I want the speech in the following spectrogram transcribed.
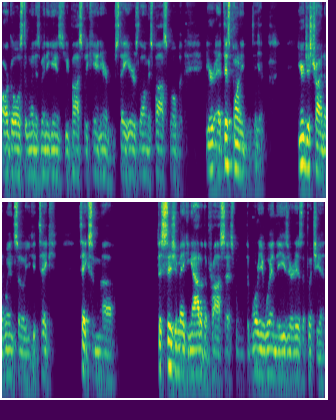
our goal is to win as many games as we possibly can here and stay here as long as possible. But you're at this point, you're just trying to win so you can take take some uh, decision making out of the process. The more you win, the easier it is to put you in.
